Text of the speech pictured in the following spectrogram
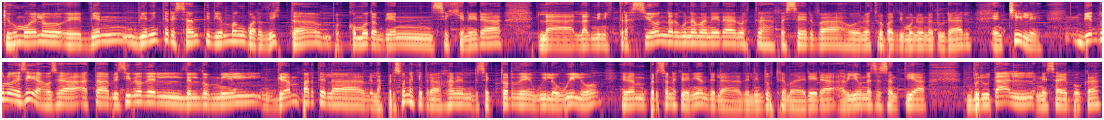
que es un modelo eh, bien, bien interesante y bien vanguardista, por cómo también se genera la, la, administración de alguna manera de nuestras reservas o de nuestro patrimonio natural en Chile. Bien tú lo decías, o sea, hasta principios del, del 2000, gran parte de, la, de, las personas que trabajan en el sector de Willow Willow eran personas que venían de la, de la industria maderera, había una cesantía brutal en esa época,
